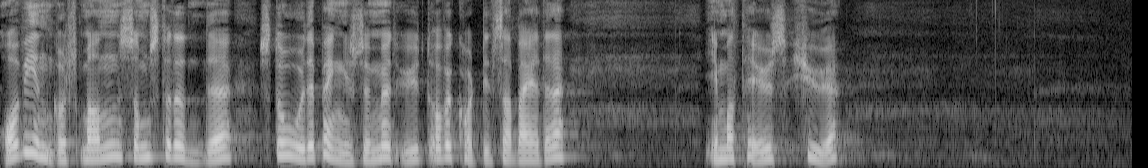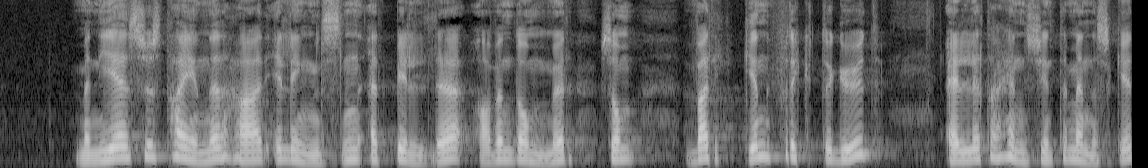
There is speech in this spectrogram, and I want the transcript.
og vingårdsmannen som strødde store pengesummer ut over korttidsarbeidere i Matteus 20. Men Jesus tegner her i lignelsen et bilde av en dommer som verken frykter Gud eller tar hensyn til mennesker.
